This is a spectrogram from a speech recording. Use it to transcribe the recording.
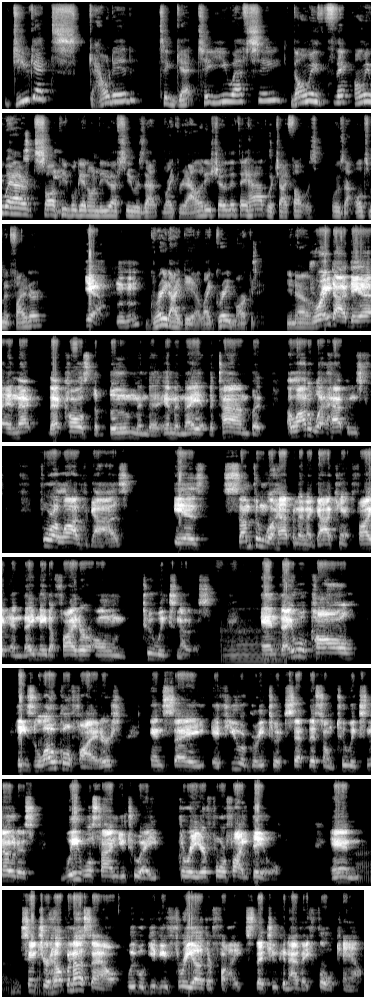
Do you get scouted to get to UFC? The only thing, only way I saw people get onto UFC was that like reality show that they had, which I thought was what was that Ultimate Fighter. Yeah. hmm Great idea, like great marketing. You know, great idea, and that that caused the boom in the MMA at the time. But a lot of what happens for a lot of guys is something will happen and a guy can't fight, and they need a fighter on two weeks' notice, and they will call these local fighters and say, if you agree to accept this on two weeks' notice, we will sign you to a three or four fight deal, and Uh, since you're helping us out, we will give you three other fights that you can have a full camp.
